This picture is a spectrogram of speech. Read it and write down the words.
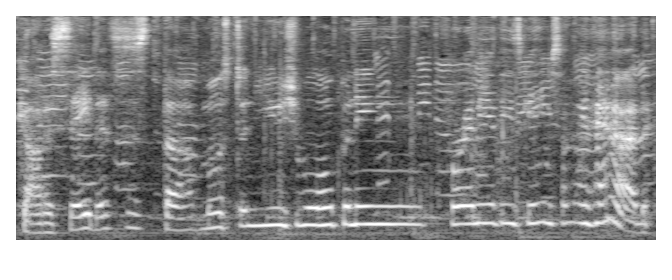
Gotta say, this is the most unusual opening for any of these games I've had.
